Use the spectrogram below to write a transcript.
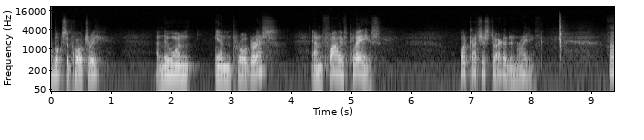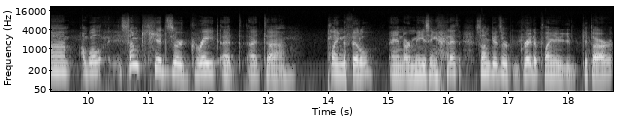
books of poetry a new one in progress and five plays what got you started in writing? Um, well, some kids are great at at uh, playing the fiddle, and are amazing at it. Some kids are great at playing guitar.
